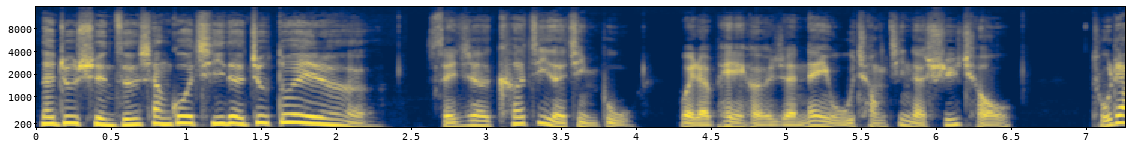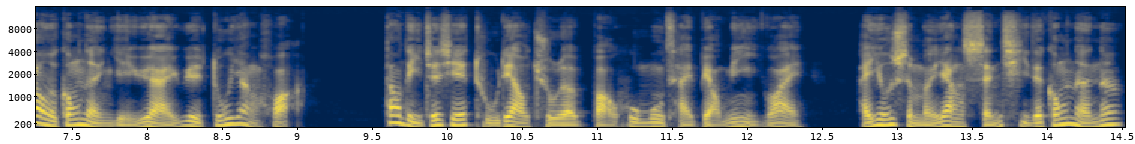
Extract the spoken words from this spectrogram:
那就选择上过期的就对了。随着科技的进步，为了配合人类无穷尽的需求，涂料的功能也越来越多样化。到底这些涂料除了保护木材表面以外，还有什么样神奇的功能呢？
